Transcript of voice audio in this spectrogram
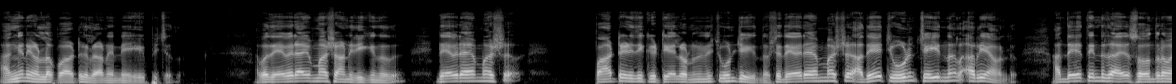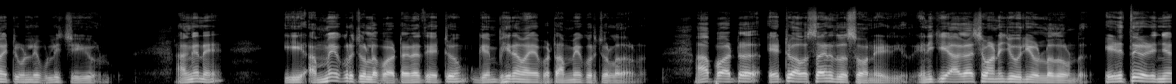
അങ്ങനെയുള്ള പാട്ടുകളാണ് എന്നെ ഏൽപ്പിച്ചത്. അപ്പോൾ ദേവരായ മാഷാണ് ഇരിക്കുന്നത്. ദേവരായ മാഷ് പാട്ട് എഴുതി കിട്ടിയാൽ ഉടനെ ട്യൂൺ ചെയ്യുന്നു. പക്ഷേ ദേവരായ മാഷ് അതേ ട്യൂൺ ചെയ്യുന്ന അറിയാമല്ലോ. അദ്ദേഹത്തിന്റെതായ സ്വതന്ത്രമായ ട്യൂണിൽ പുള്ളി ചെയ്യുകയുള്ളൂ അങ്ങനെ ഈ അമ്മയെക്കുറിച്ചുള്ള പാട്ട് അതിനകത്ത് ഏറ്റവും ഗംഭീരമായ പാട്ട് അമ്മയെക്കുറിച്ചുള്ളതാണ്. ആ പാട്ട് ഏറ്റവും അവസാന ദിവസമാണ് എഴുതിയത്. എനിക്ക് ആകാശവാണി ജോലി ഉള്ളതുകൊണ്ട് എഴുത്ത് കഴിഞ്ഞ്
